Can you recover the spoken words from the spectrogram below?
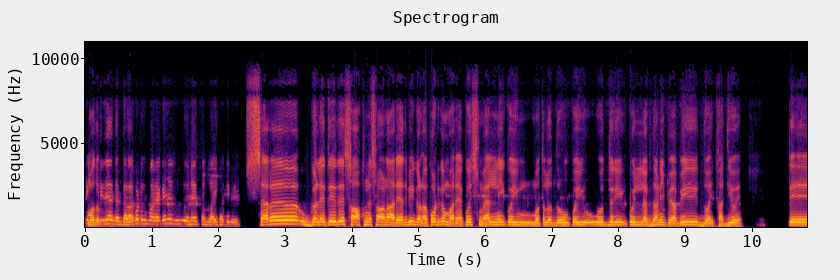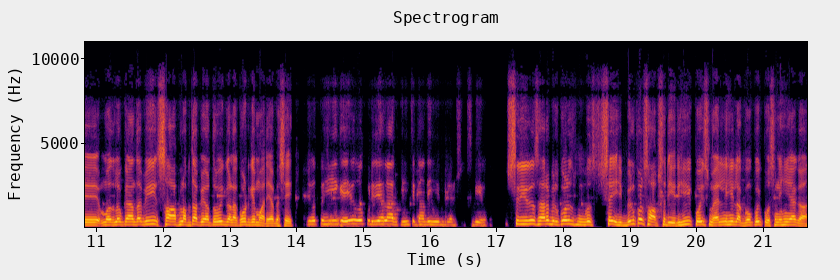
ਮਤਲਬ- ਗਲਾ ਘੁੱਟ ਕੇ ਮਾਰਿਆ ਗਿਆ ਜਾਂ ਉਹਨੇ ਤੰਬਲਾਈ ਖਾਦੀ ਕੋਈ ਸਰ ਗਲੇ ਤੇ ਇਹਦੇ ਸਾਫ਼ ਨਿਸ਼ਾਨ ਆ ਰਿਹਾ ਵੀ ਗਲਾ ਘੋਟ ਕੇ ਮਾਰਿਆ ਕੋਈ ਸਮੈਲ ਨਹੀਂ ਕੋਈ ਮਤਲਬ ਉਹ ਕੋਈ ਉਧਰ ਕੋਈ ਲੱਗਦਾ ਨਹੀਂ ਪਿਆ ਵੀ ਦਵਾਈ ਖਾਦੀ ਹੋਏ ਤੇ ਮਤਲਬ ਕਹਿੰਦਾ ਵੀ ਸਾਫ਼ ਲੱਭਦਾ ਪਿਆ ਤੋਂ ਵੀ ਗਲਾ ਘੋਟ ਕੇ ਮਾਰਿਆ ਵੈਸੇ। ਜਦੋਂ ਤੁਸੀਂ ਗਏ ਉਦੋਂ ਕੁੜੀ ਦੇ ਹਾਲਾਤ ਕੀ ਕਿਦਾਂ ਦੀ ਸਰੀਰ? ਸਰੀਰ ਸਰ ਬਿਲਕੁਲ ਸਹੀ ਬਿਲਕੁਲ ਸਾਫ਼ ਸਰੀਰ ਹੀ ਕੋਈ ਸਮੈਲ ਨਹੀਂ ਲੱਗੋ ਕੋਈ ਕੁਛ ਨਹੀਂ ਹੈਗਾ।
